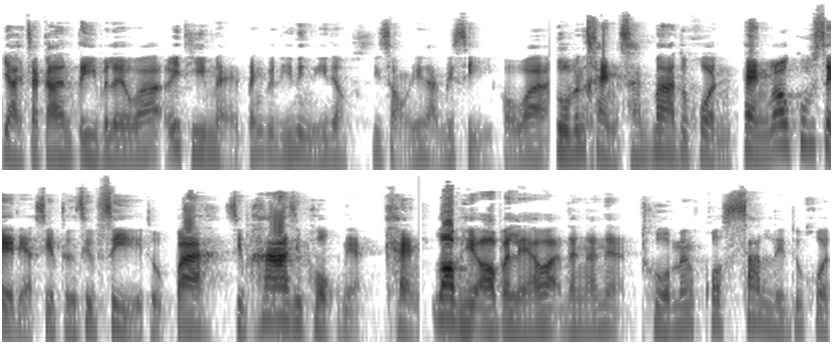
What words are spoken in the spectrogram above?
อยากจะการันตีไปเลยว่าเอ้ยทีมไหนเป็นเป็นที่1ที่2ที่2ที่3ที่4เพราะว่าตัวมันแข่งสั้นมากทุกคนแข่งรอบกรุ๊ปเตจเนี่ย10ถึง14 ถูกป่ะ15 16เนี่ยแข่งรอบเพย์ออฟไปแล้วอะดังนั้นเนี่ยทัวร์แม่งโคตรสั้นเลยทุกคน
